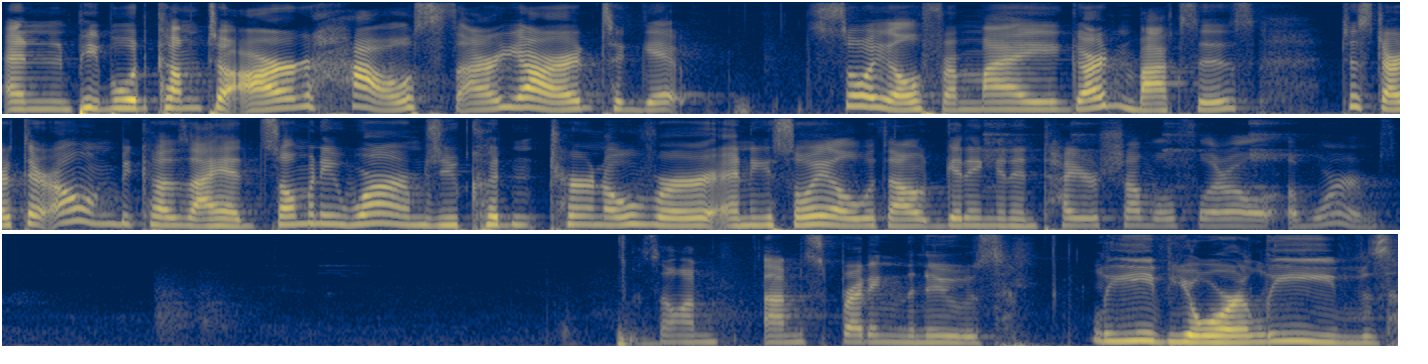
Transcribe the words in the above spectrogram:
And people would come to our house, our yard to get soil from my garden boxes to start their own because I had so many worms you couldn't turn over any soil without getting an entire shovel full of worms. So I'm I'm spreading the news. Leave your leaves.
